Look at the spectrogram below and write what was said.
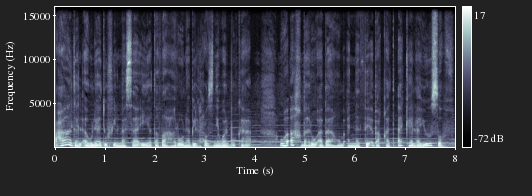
عاد الأولاد في المساء يتظاهرون بالحزن والبكاء وأخبروا أباهم أن الذئب قد أكل يوسف.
